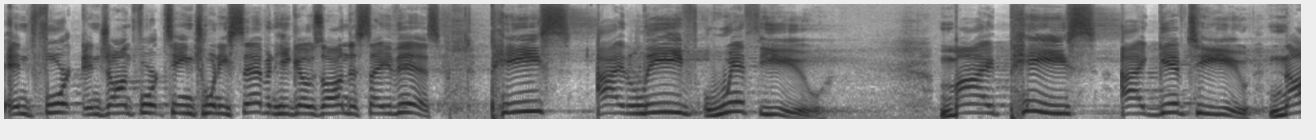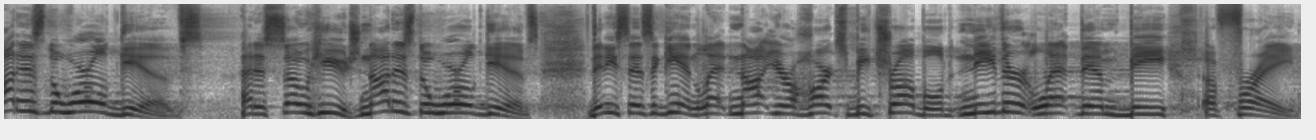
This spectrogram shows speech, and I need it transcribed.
In, four, in John 14, 27, he goes on to say this Peace I leave with you, my peace I give to you, not as the world gives. That is so huge, not as the world gives. Then he says again, let not your hearts be troubled, neither let them be afraid.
